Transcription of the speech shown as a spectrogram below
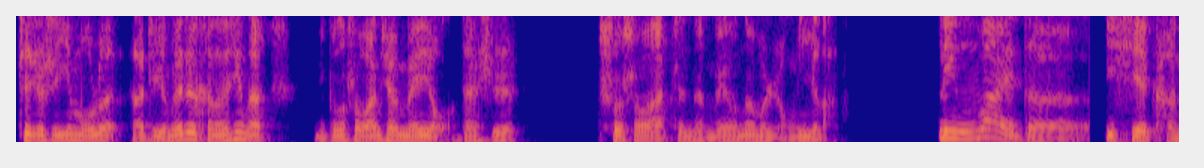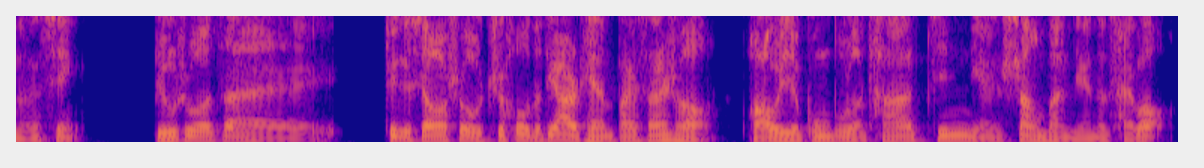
这就是阴谋论啊！这有没有这可能性呢？你不能说完全没有，但是说实话，真的没有那么容易了。另外的一些可能性，比如说在这个销售之后的第二天，八月三十号，华为就公布了它今年上半年的财报，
